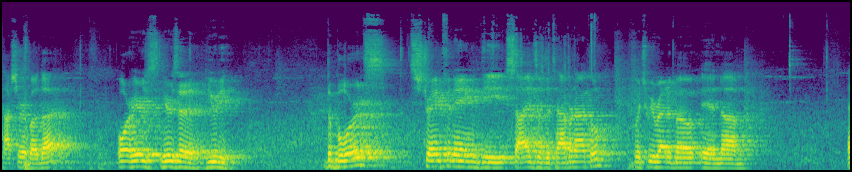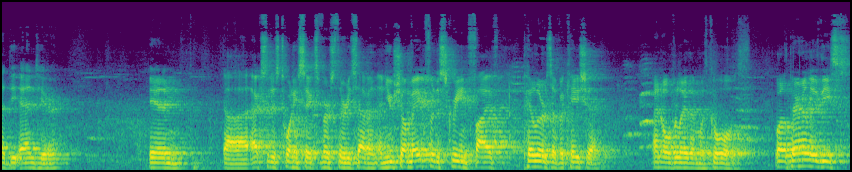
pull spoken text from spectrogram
Not sure about that. Or here's, here's a beauty the boards strengthening the sides of the tabernacle, which we read about in um, at the end here. in uh, Exodus 26, verse 37. And you shall make for the screen five pillars of acacia and overlay them with gold. Well, apparently, these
